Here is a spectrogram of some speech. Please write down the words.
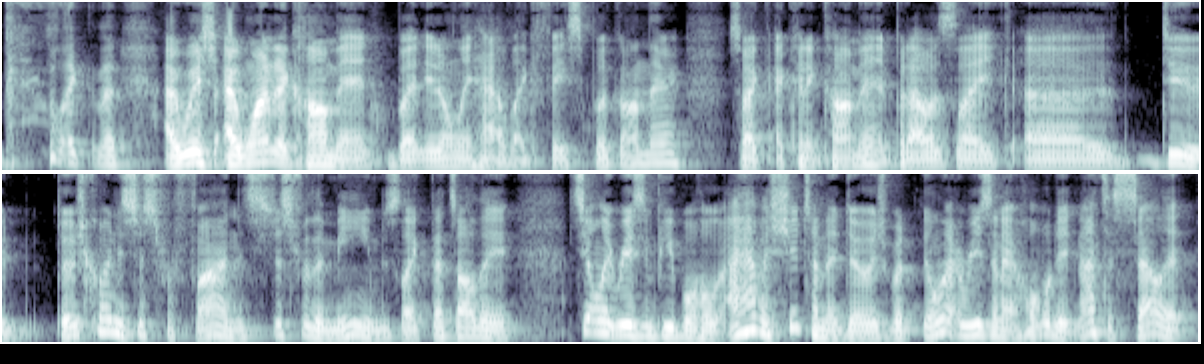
like I wish I wanted to comment, but it only had like Facebook on there, so I, I couldn't comment. But I was like, uh, dude, Dogecoin is just for fun. It's just for the memes. Like that's all they. It's the only reason people hold. I have a shit ton of Doge, but the only reason I hold it not to sell it,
